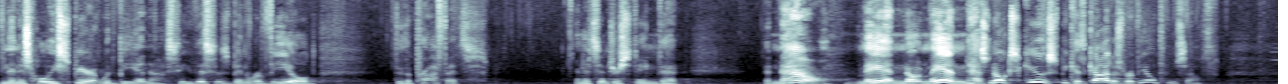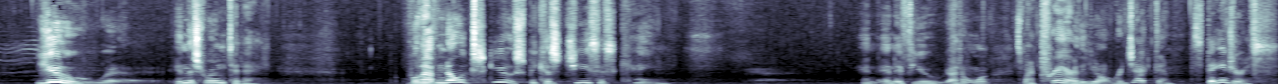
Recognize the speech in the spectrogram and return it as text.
And then his Holy Spirit would be in us. See, this has been revealed through the prophets. And it's interesting that that now man, no, man has no excuse because God has revealed himself. You uh, in this room today will have no excuse because Jesus came. And, and if you, I don't want, it's my prayer that you don't reject him. It's dangerous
